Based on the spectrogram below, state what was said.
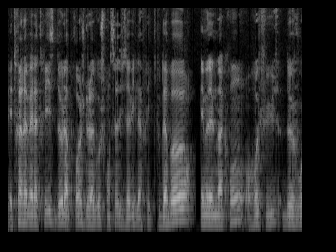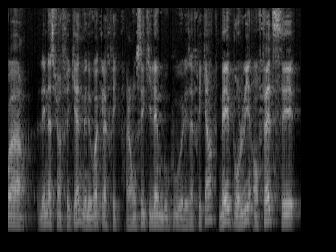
est très révélatrice de l'approche de la gauche française vis-à-vis de l'Afrique. Tout d'abord, Emmanuel Macron refuse de voir les nations africaines, mais ne voit que l'Afrique. Alors on sait qu'il aime beaucoup les Africains, mais pour lui, en fait, c'est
